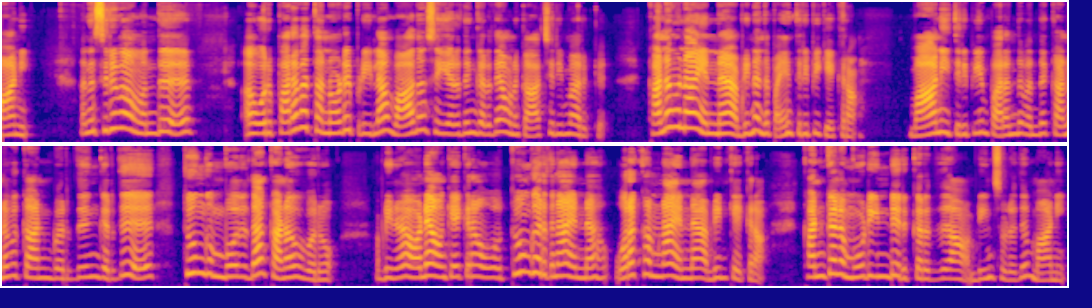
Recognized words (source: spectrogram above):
மாணி. அந்த சிறுவன் வந்து ஒரு பறவை தன்னோட இப்படிலாம் வாதம் செய்கிறதுங்கிறதே அவனுக்கு ஆச்சரியமாக இருக்குது கனவுனா என்ன? அப்படின்னு அந்த பையன் திருப்பி கேட்குறான் மானி திருப்பியும் பறந்து வந்து கனவு காண்பதுங்கிறது தூங்கும்போது தான் கனவு வரும். அப்படின்னா உடனே அவன் கேட்குறான் ஓ தூங்குறதுனா என்ன? உறக்கம்னா என்ன? அப்படின்னு கேட்குறான் கண்களை மூடிண்டு இருக்கிறது தான் அப்படின்னு சொல்கிறது மானி.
